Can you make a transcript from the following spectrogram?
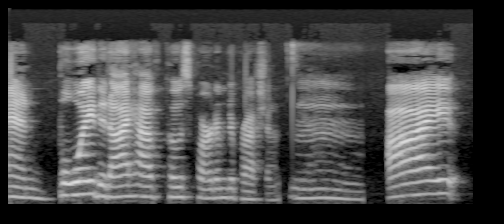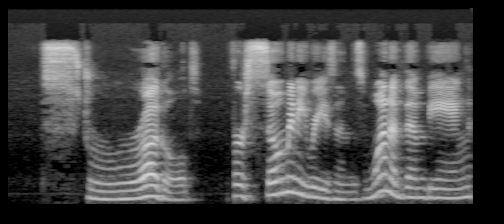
And boy, did I have postpartum depression. Mm. I struggled for so many reasons. One of them being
